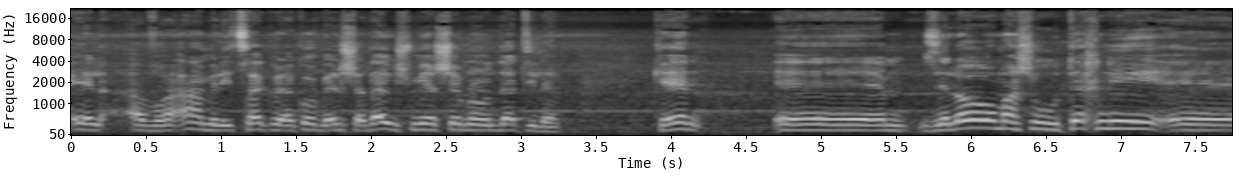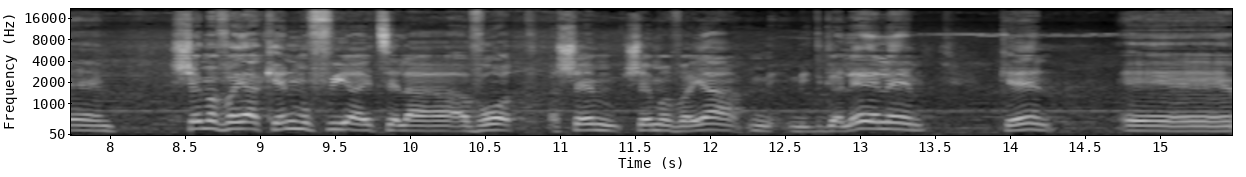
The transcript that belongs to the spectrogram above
אל אברהם אל יצחק ויעקב באל שדי ושמי השם לא נודעתי להם. כן אה, זה לא משהו טכני אה, שם הוויה כן מופיע אצל האבות השם שם הוויה מתגלה אליהם כן? אה,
